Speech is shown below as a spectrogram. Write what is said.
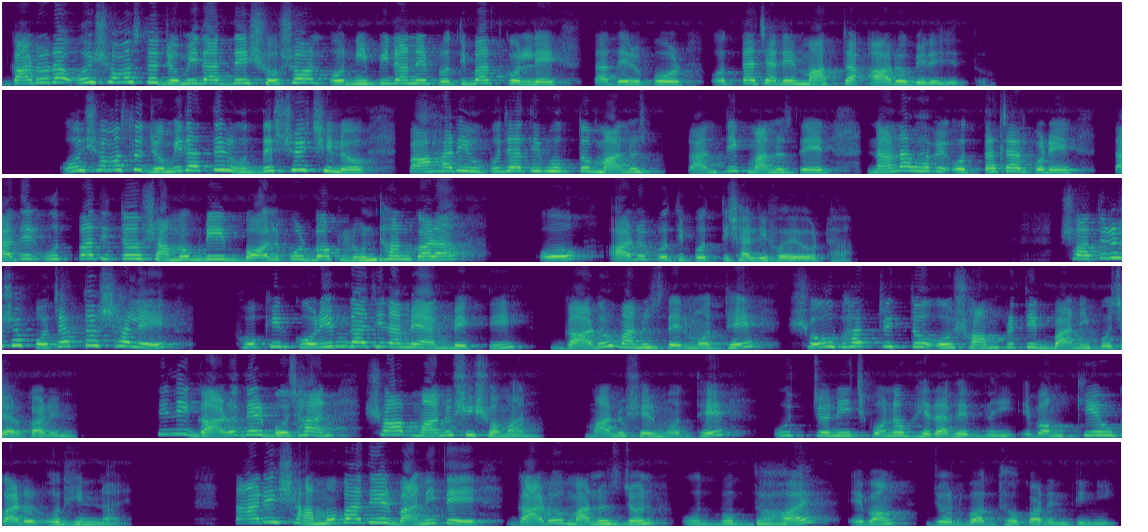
গারোরা ওই সমস্ত জমিদারদের শোষণ ও নিপীড়নের প্রতিবাদ করলে তাদের উপর অত্যাচারের মাত্রা আরও বেড়ে যেত। ওই সমস্ত জমিদারদের উদ্দেশ্যই ছিল পাহাড়ি উপজাতিভুক্ত মানুষ, প্রান্তিক মানুষদের নানাভাবে অত্যাচার করে তাদের উৎপাদিত সামগ্রী বলপূর্বক লুণ্ঠন করা ও আরও প্রতিপত্তিশালী হয়ে ওঠা। সতেরোশো পঁচাত্তর সালে ফকির করিম গাজী নামে এক ব্যক্তি গারো মানুষদের মধ্যে সৌভ্রাতৃত্ব ও সম্প্রীতির বাণী প্রচার করেন। তিনি গারোদের বোঝান সব মানুষই সমান। মানুষের মধ্যে উচ্চ নিচ কোনো ভেদাভেদ নেই এবং কেউ কারোর অধীন নয়। তাঁর এই সাম্যবাদের বাণীতে গাঢ় মানুষজন উদ্বুদ্ধ হয় এবং জোটবদ্ধ করেন তিনি।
